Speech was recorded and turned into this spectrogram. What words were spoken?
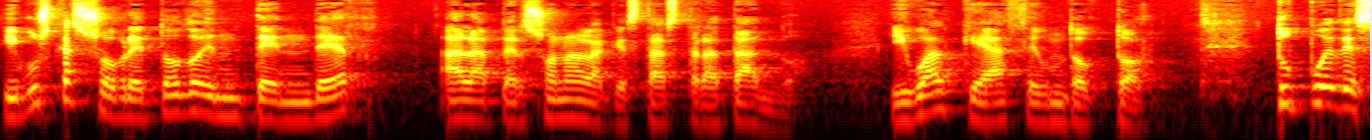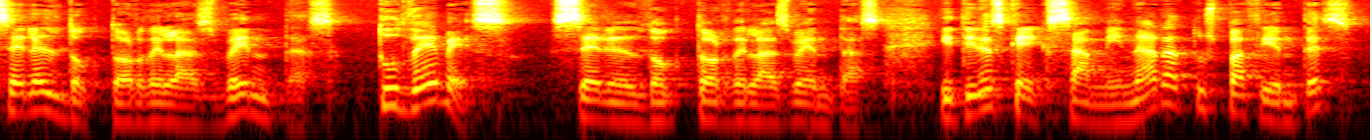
y buscas sobre todo entender a la persona a la que estás tratando igual que hace un doctor. Tú puedes ser el doctor de las ventas, tú debes ser el doctor de las ventas y tienes que examinar a tus pacientes,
